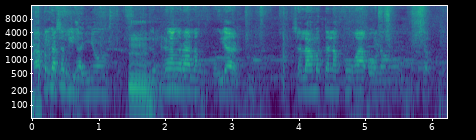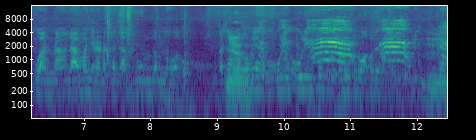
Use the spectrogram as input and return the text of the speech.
Ah, pagkasabihan nyo. Hmm. Pinangangaralan ko po yan. Salamat na lang po ako ng sa kuwan na alaman niya na nasa lab, buludam na ho ako. Kasama Yeah. ko yan, nag-uuling-uling po, tulong-tulong ako ng uuling po yan.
